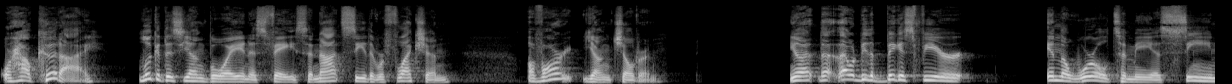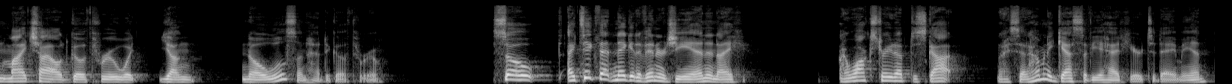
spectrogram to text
or how could I, look at this young boy in his face and not see the reflection of our young children? You know, that, that would be the biggest fear in the world to me is seeing my child go through what young Noah Wilson had to go through. So I take that negative energy in and I I walk straight up to Scott and I said, How many guests have you had here today, man?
